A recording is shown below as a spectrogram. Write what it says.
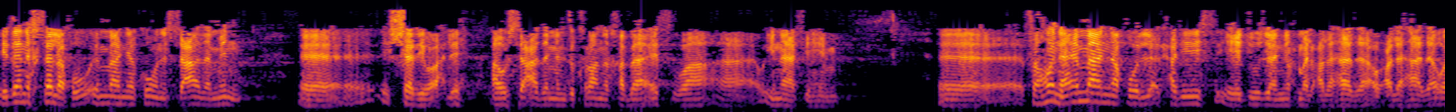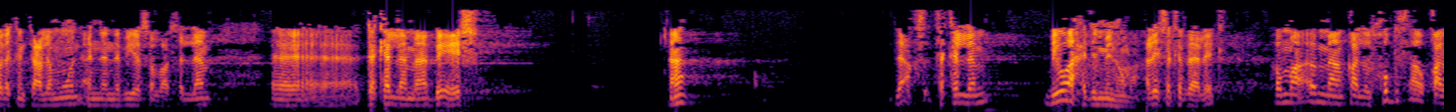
إذا اختلفوا إما أن يكون استعاذ من آه، الشر وأهله أو استعاذ من ذكران الخبائث وإناثهم آه، فهنا إما أن نقول الحديث يجوز أن يحمل على هذا أو على هذا ولكن تعلمون أن النبي صلى الله عليه وسلم آه، تكلم بإيش؟ ها؟ لا تكلم بواحد منهما أليس كذلك؟ هم إما أن قال الخبث أو قال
